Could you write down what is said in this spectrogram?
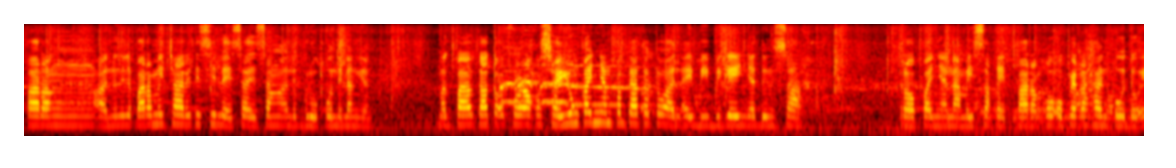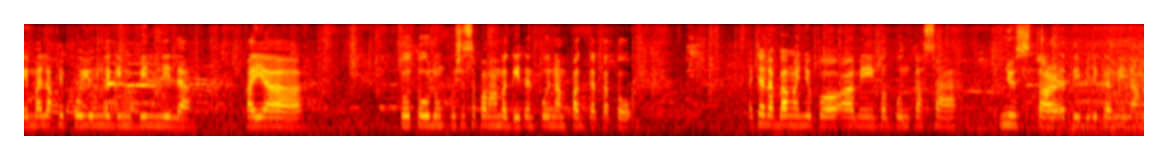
parang ano nila, parang may charity sila eh, sa isang ano grupo nilang yun. Magpatato for ako siya. Yung kanyang pagtatatuan ay bibigay niya dun sa tropa niya na may sakit. Parang ooperahan po do. Eh malaki po yung naging bill nila. Kaya tutulong po siya sa pamamagitan po ng pagtatato. At yan, abangan nyo po aming pagpunta sa New Star at bibili kami ng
